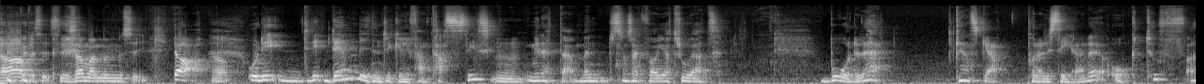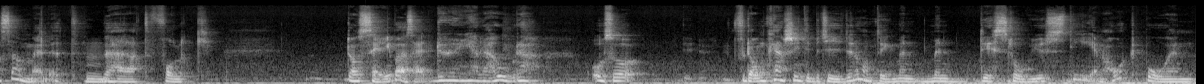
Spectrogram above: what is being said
Ja, precis. Det är samma med musik. Ja, Ja. och det, det, den biten tycker jag är fantastisk Mm. med detta. Men som sagt var, jag tror att både det här ganska polariserade och tuffa samhället. Mm. Det här att folk... De säger bara så här, du är en jävla hora. Och så... För de kanske inte betyder någonting men, men det slår ju stenhårt på en,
